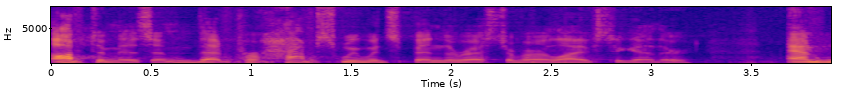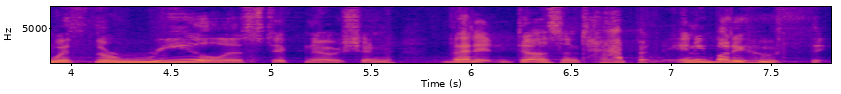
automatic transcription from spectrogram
optimism that perhaps we would spend the rest of our lives together, and with the realistic notion that it doesn't happen. Anybody who, th-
